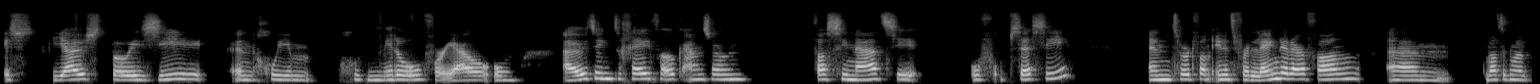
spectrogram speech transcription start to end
is juist poëzie een goede, goed middel voor jou om uiting te geven ook aan zo'n fascinatie of obsessie? En soort van in het verlengde daarvan, um, wat ik me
